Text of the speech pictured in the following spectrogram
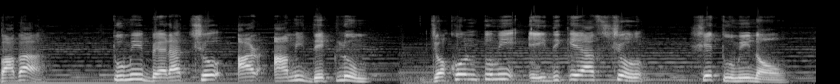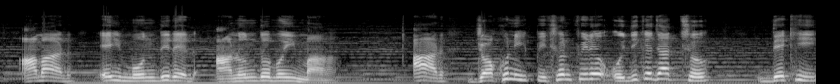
বাবা, তুমি বেড়াচ্ছ আর আমি দেখলুম, যখন তুমি এই দিকে আসছো, সে তুমি নও। আমার এই মন্দিরের আনন্দময়ী মা। আর যখনই পিছন ফিরে ওইদিকে যাচ্ছ, দেখি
